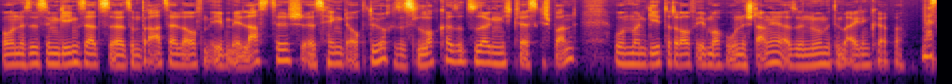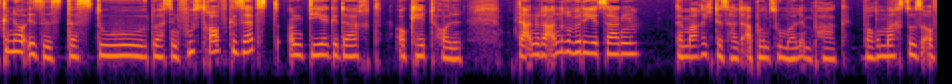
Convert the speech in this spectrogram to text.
Und es ist im Gegensatz äh, zum Drahtseillaufen eben elastisch. Es hängt auch durch, es ist locker sozusagen, nicht festgespannt. Und man geht darauf eben auch ohne Stange, also nur mit dem eigenen Körper. Was genau ist es, dass du, du hast den Fuß drauf gesetzt und dir gedacht, okay, toll. Der eine oder andere würde jetzt sagen, da mache ich das halt ab und zu mal im Park. Warum machst du es auf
